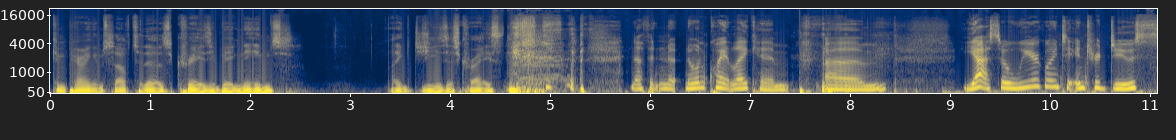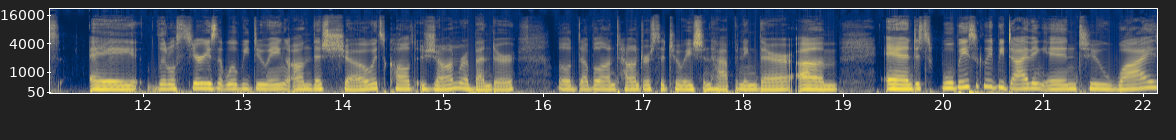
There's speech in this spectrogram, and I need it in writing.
comparing himself to those crazy big names like Jesus Christ. Nothing. No, no one quite like him. Um, yeah. So we are going to introduce a little series that we'll be doing on this show. It's called Genre Bender. Little double entendre situation happening there. Um, and it's we'll basically be diving into why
